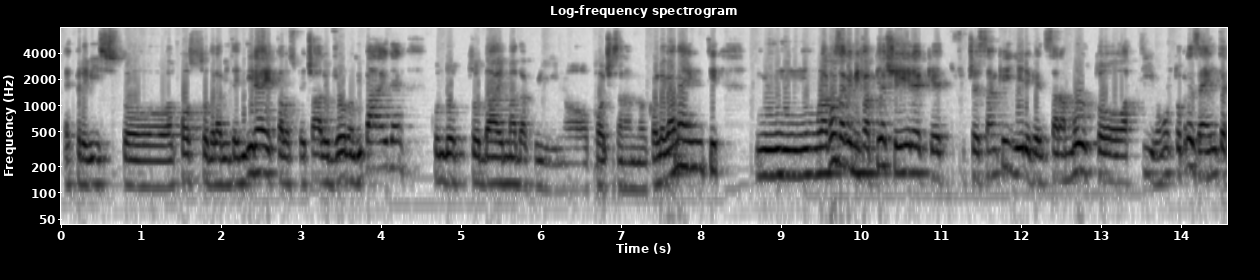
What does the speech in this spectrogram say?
è previsto al posto della vita in diretta lo speciale giorno di Biden condotto da Emma D'Aquino, poi ci saranno collegamenti. Mm, una cosa che mi fa piacere, che è successa anche ieri, che sarà molto attivo, molto presente,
